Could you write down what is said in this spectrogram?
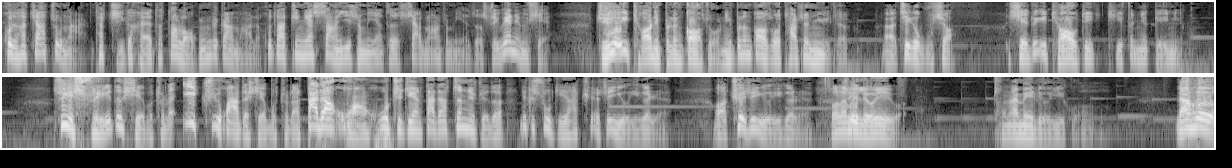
或者她家住哪儿？她几个孩子？她老公在干嘛的？或者她今天上衣什么颜色，下装什么颜色？随便你们写，只有一条你不能告诉我，你不能告诉我她是女的。”啊，这个无效，写对一条，我这提分就给你了。所以谁都写不出来，一句话都写不出来。大家恍惚之间，大家真的觉得那个树底下确实有一个人，啊，确实有一个人，从来没留意过，从来没留意过。然后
